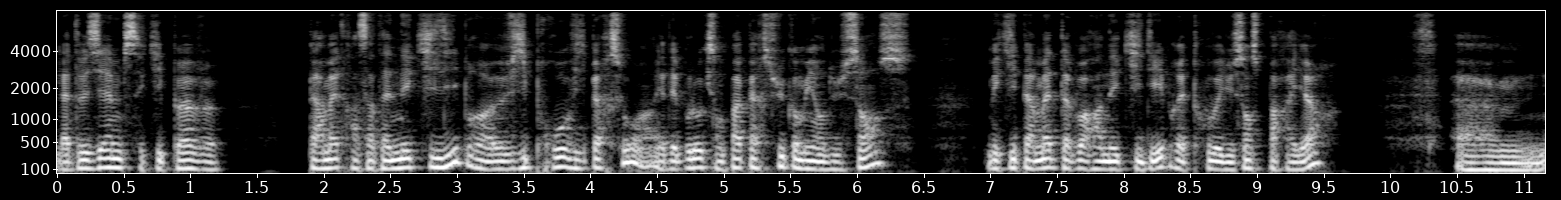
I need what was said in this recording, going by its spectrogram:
La deuxième, c'est qu'ils peuvent permettre un certain équilibre euh, vie pro, vie perso. Hein. Il y a des boulots qui sont pas perçus comme ayant du sens, mais qui permettent d'avoir un équilibre et de trouver du sens par ailleurs. Euh,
